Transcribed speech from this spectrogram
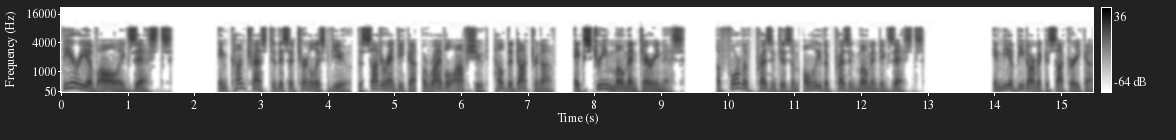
"...theory of all exists". In contrast to this eternalist view, the Sautrantika, a rival offshoot, held the doctrine of extreme momentariness, a form of presentism only the present moment exists. In the Abhidharmakosakarika,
